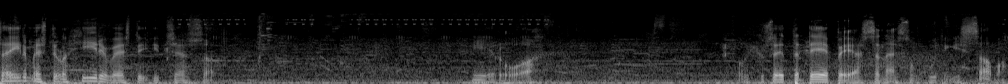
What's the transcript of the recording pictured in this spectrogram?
Näissä ei ilmeisesti ole hirveästi itse asiassa eroa. Oliko se, että DPS näissä on kuitenkin sama?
